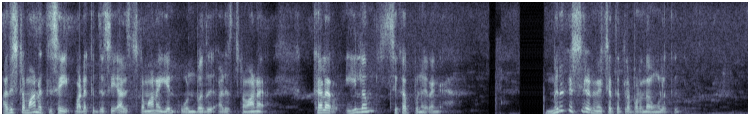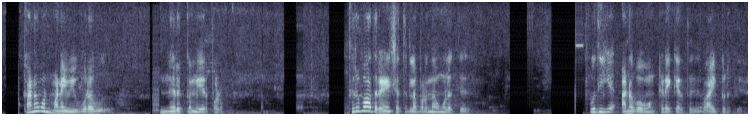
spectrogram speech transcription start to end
அதிர்ஷ்டமான திசை வடக்கு திசை அதிர்ஷ்டமான எண் ஒன்பது அதிர்ஷ்டமான கலர் இளம் சிகப்பு நிறங்க. மிருகசீர நட்சத்திரத்தில் பிறந்தவங்களுக்கு கணவன் மனைவி உறவு நெருக்கம் ஏற்படும். திருவாதிரை நட்சத்திரத்தில் பிறந்தவங்களுக்கு புதிய அனுபவம் கிடைக்கிறதுக்கு வாய்ப்பு இருக்குது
